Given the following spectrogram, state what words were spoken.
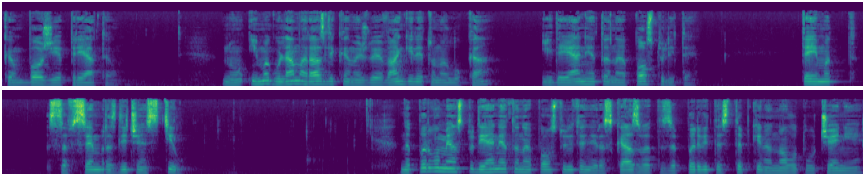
към Божия приятел. Но има голяма разлика между Евангелието на Лука и Деянията на апостолите. Те имат съвсем различен стил – на първо място деянията на апостолите ни разказват за първите стъпки на новото учение,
